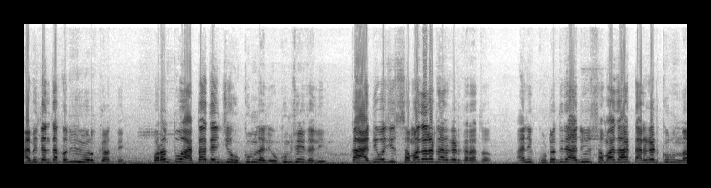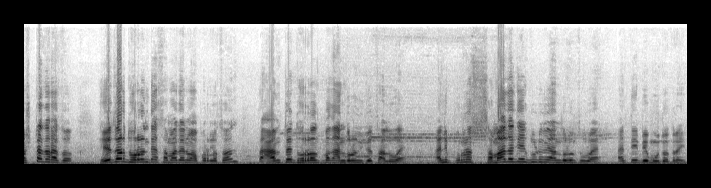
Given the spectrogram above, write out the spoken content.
आम्ही त्यांचा कधीच विरोध करत नाही. परंतु आता त्यांची हुकूम झाली हुकुमशाही झाली का आदिवासी समाजाला टार्गेट करायचं आणि कुठंतरी आदिवासी समाज हा टार्गेट करून नष्ट करायचं हे जर धोरण त्या समाजाने वापरलं असेल तर आमचं धोरणात्मक आंदोलन इथे चालू आहे. आणि पूर्ण समाजाच्या एकजुटीने आंदोलन सुरू आहे आणि ते बेमुदत राहील.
